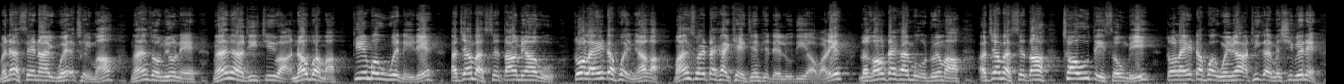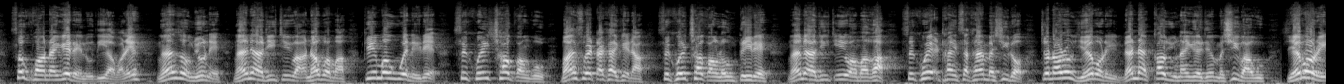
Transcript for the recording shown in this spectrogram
မနက်10:00နာရီခွဲအချိန်မှာငန်းစုံမြို့နယ်ငန်းမြကြီးကျေးရွာအနောက်ဘက်မှာကင်းပုတ်ဝင်နေတဲ့အကြမ်းဖက်စစ်သားများကိုတော်လိုင်းတပ်ဖွဲ့များကမိုင်းဆွဲတိုက်ခိုက်ခဲ့ခြင်းဖြစ်တယ်လို့သိရပါတယ်။၎င်းတိုက်ခိုက်မှုအတွင်းမှာအကြမ်းဖက်စစ်သား6ဦးသေဆုံးပြီးတော်လိုင်းတပ်ဖွဲ့ဝင်များအထိကိမရှိဘဲနဲ့စုခွာနိုင်ခဲ့တယ်လို့သိရပါတယ်။ငန်းစုံမြို့နယ်ငန်းမြကြီးကျေးရွာအနောက်ဘက်မှာကင်းပုတ်ဝင်နေတဲ့စစ်ခွေး6ကောင်ကိုမိုင်းဆွဲတိုက်ခိုက်ခဲ့တာစစ်ခွေး6ကောင်လုံးသေးတယ်ငမ်းမြကြီးကျေးရွာမှာကစစ်ခွေးအထိုင်စခန်းမရှိတော့ကျွန်တော်တို့ရဲဘော်တွေလက်နက်ကောက်ယူနိုင်ခဲ့ခြင်းမရှိပါဘူးရဲဘော်တွေ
